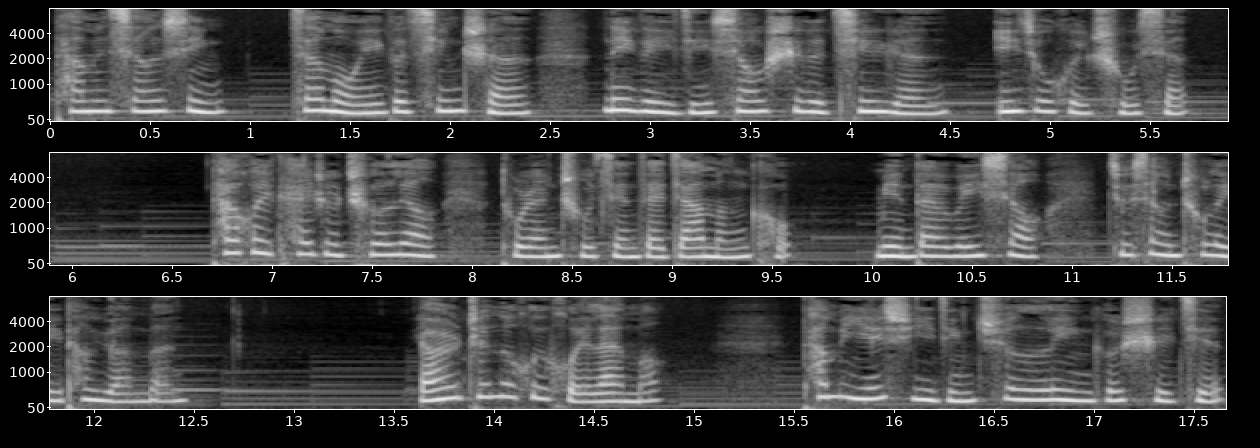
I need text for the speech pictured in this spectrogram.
他们相信在某一个清晨，那个已经消失的亲人依旧会出现，他会开着车辆突然出现在家门口，面带微笑，就像出了一趟远门。然而，真的会回来吗？他们也许已经去了另一个世界，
